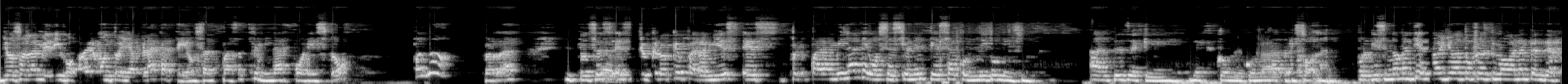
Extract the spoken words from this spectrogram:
yo sola me digo, a ver, Montoya, plácate, o sea, ¿vas a terminar por esto? Pues no, ¿verdad? Entonces, es, yo creo que para mí es, es, para mí la negociación empieza conmigo misma, antes de que, de, con, con una persona. Porque si no me entiendo yo, ¿tú crees que me van a entender?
